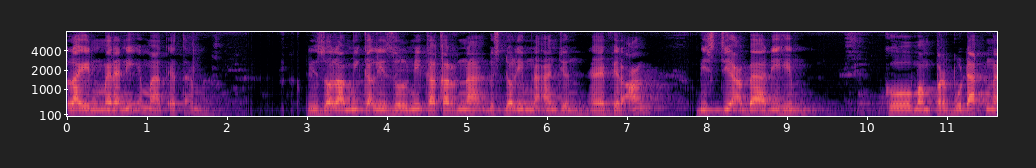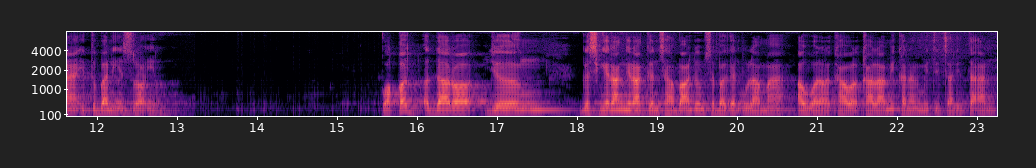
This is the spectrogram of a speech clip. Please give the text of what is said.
lain mere nikmat eta mah. Lizolamika lizulmika karena geus dolimna anjeun he Fir'aun bisti'badihim. Ku memperbudakna itu Bani Israel waqad daro jeung geus ngira-ngirakeun sahabadum sebagian ulama awal kawal kalami kana mimiti caritaan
